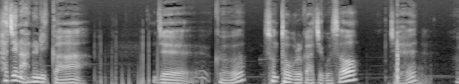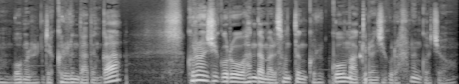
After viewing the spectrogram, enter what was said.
하진 않으니까 이제 그 손톱을 가지고서 이제 몸을 이제 긁는다든가 그런 식으로 한단 말이에요. 손등 긁고 막 이런 식으로 하는 거죠.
